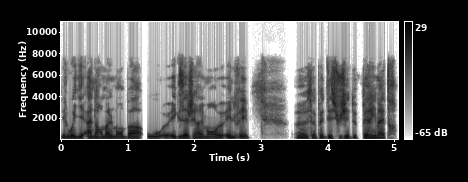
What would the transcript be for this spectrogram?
des loyers anormalement bas ou euh, exagérément euh, élevés. ça peut être des sujets de périmètre.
